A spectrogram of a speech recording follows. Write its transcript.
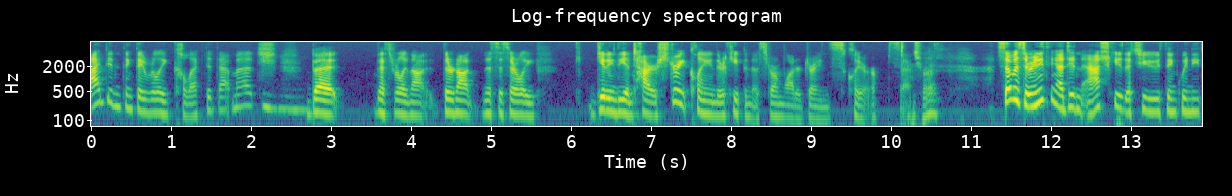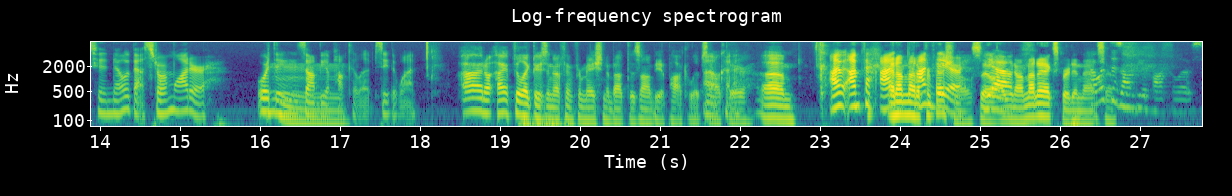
I didn't think they really collected that much, Mhm. but that's really not. They're not necessarily getting the entire street clean. They're keeping the stormwater drains clear. So. That's right. So, is there anything I didn't ask you that you think we need to know about stormwater or the zombie Hmm. apocalypse? Either one. I don't. I feel like there's enough information about the zombie apocalypse out there. Um, I'm, I'm, fa- I, and I'm not a I'm professional, there. so I, you know I'm not an expert in that. How that. would So the zombie apocalypse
